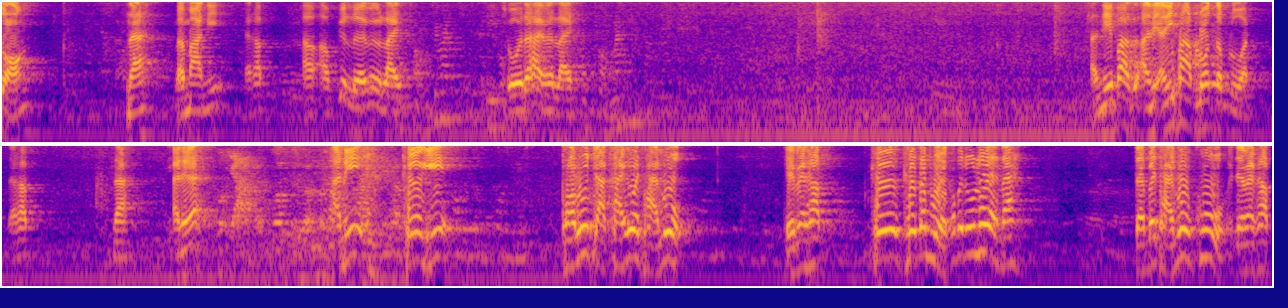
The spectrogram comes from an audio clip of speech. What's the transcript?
งสองนะ ประมาณนี้นะครับ เอาเอาขึ้นเลยไม่เป็นไร สองใช่ไหมปีหกโชว์ได้ไม่เป็นไรหกสองนะอันนี้ภาพอันนี้อันนี้ภาพรถตำรวจนะครับนะอันเนี้ยอันนี้คืออย่างนี้ พอรู้จักใครก็ไปถ่ายรูป เห็นไหมครับ คือคือตำรวจเขาไม่รู้เรื่องนะ แต่ไปถ่ายรูปคู่เข้าใจไหมครับ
